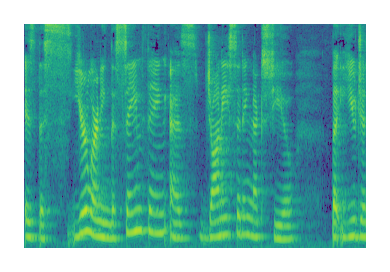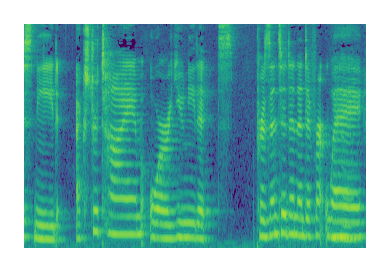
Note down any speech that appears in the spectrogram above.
is the you're learning the same thing as Johnny sitting next to you, but you just need extra time or you need it presented in a different way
